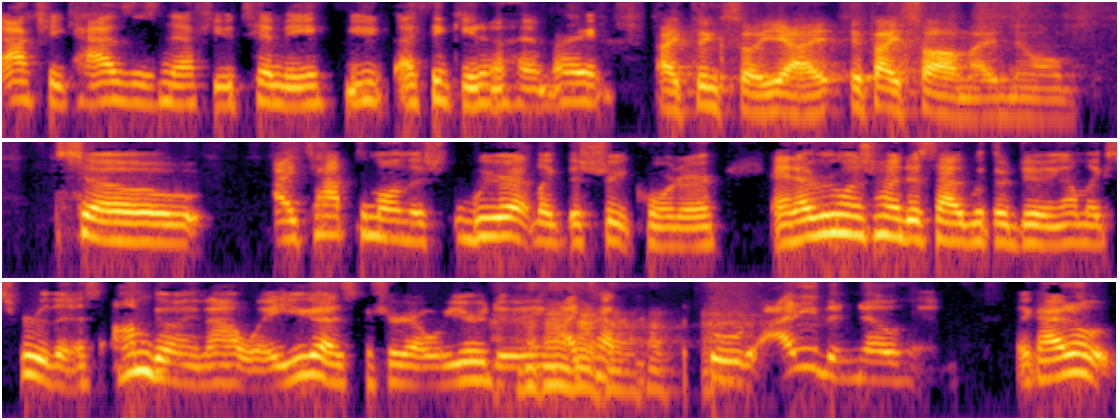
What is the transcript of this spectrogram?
actually Kaz's nephew Timmy. You, I think you know him, right? I think so. Yeah, if I saw him, I'd know him. So I tapped him on the. We were at like the street corner, and everyone's trying to decide what they're doing. I'm like, screw this. I'm going that way. You guys can figure out what you're doing. I tapped him shoulder. I didn't even know him. Like I don't,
